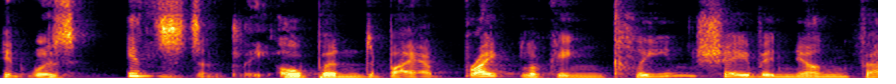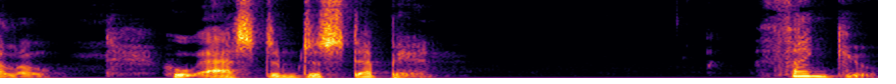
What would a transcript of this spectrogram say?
It was instantly opened by a bright looking, clean shaven young fellow who asked him to step in. Thank you,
